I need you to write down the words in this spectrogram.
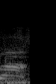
は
